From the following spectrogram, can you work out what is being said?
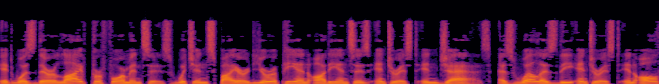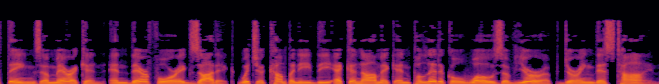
It was their live performances which inspired European audiences' interest in jazz, as well as the interest in all things American and therefore exotic which accompanied the economic and political woes of Europe during this time.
